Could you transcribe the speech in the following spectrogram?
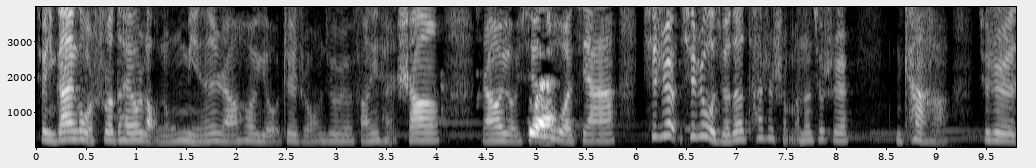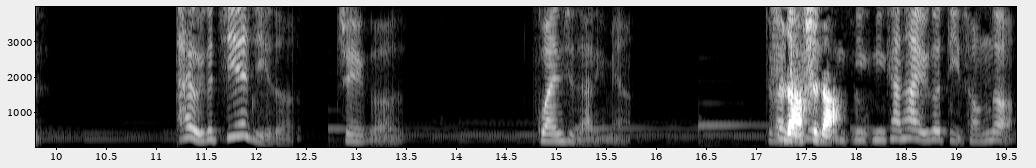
就你刚才跟我说的，他有老农民，然后有这种就是房地产商，然后有一些作家。其实其实我觉得他是什么呢？就是你看哈，就是他有一个阶级的这个。关系在里面，是的，是的。你你看，他有一个底层的，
